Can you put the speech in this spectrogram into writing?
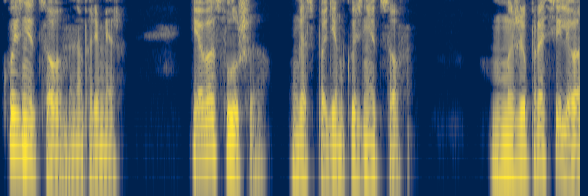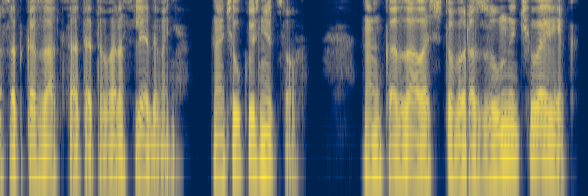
«Кузнецовым, например». «Я вас слушаю, господин Кузнецов». «Мы же просили вас отказаться от этого расследования», — начал Кузнецов. «Нам казалось, что вы разумный человек».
